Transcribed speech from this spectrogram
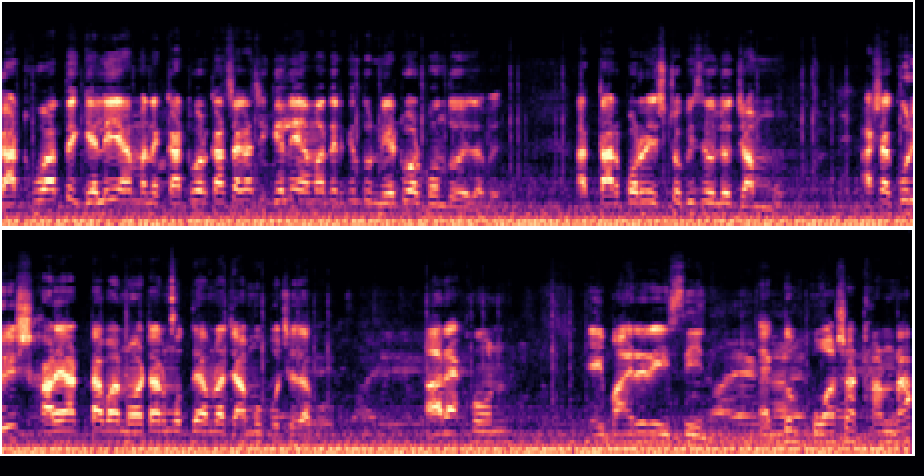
কাঠুয়াতে গেলে মানে কাঠুয়ার কাছাকাছি গেলে আমাদের কিন্তু নেটওয়ার্ক বন্ধ হয়ে যাবে। আর তারপরে স্টপেজে হলো জাম্মু। আশা করি সাড়ে আটটা বা নয়টার মধ্যে আমরা জাম্মু পৌঁছে যাব। আর এখন এই বাইরের এই সিন একদম কুয়াশা, ঠান্ডা।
